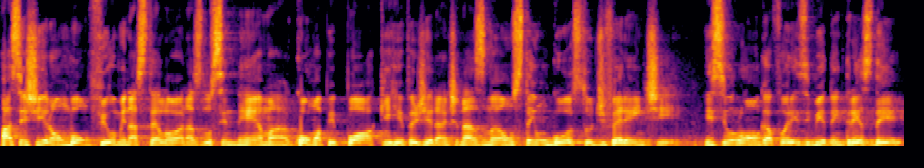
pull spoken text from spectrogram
Assistir a um bom filme nas telonas do cinema com uma pipoca e refrigerante nas mãos tem um gosto diferente. E se o longa for exibido em 3D,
